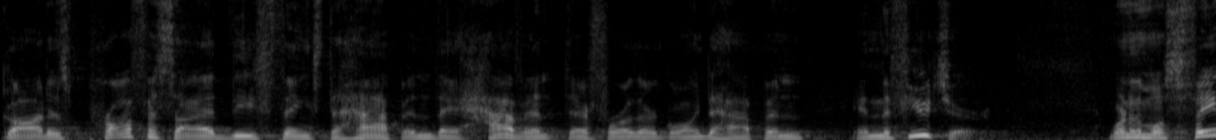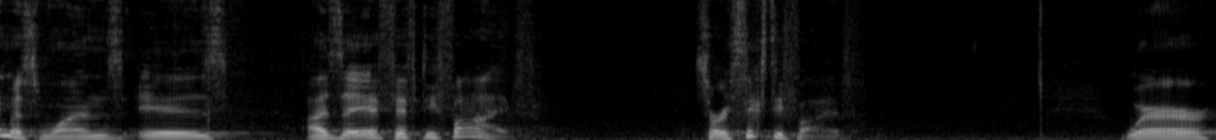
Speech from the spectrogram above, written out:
God has prophesied these things to happen. They haven't, therefore, they're going to happen in the future. One of the most famous ones is Isaiah 55, sorry, 65 where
